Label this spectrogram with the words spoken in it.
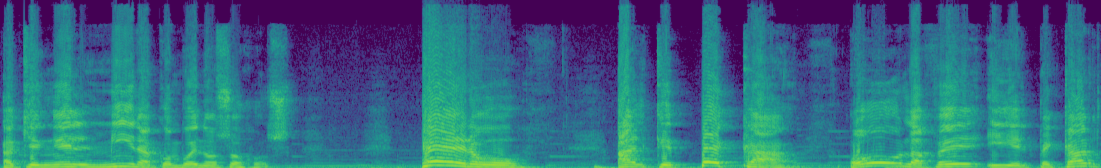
a quien Él mira con buenos ojos. Pero al que peca, oh, la fe y el pecar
